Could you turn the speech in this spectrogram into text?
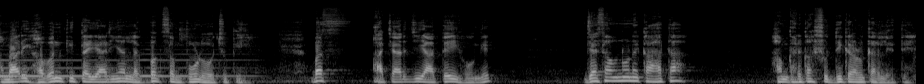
हमारी हवन की तैयारियाँ लगभग संपूर्ण हो चुकी हैं। बस आचार्य जी आते ही होंगे। जैसा उन्होंने कहा था, हम घर का शुद्धिकरण कर लेते हैं।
